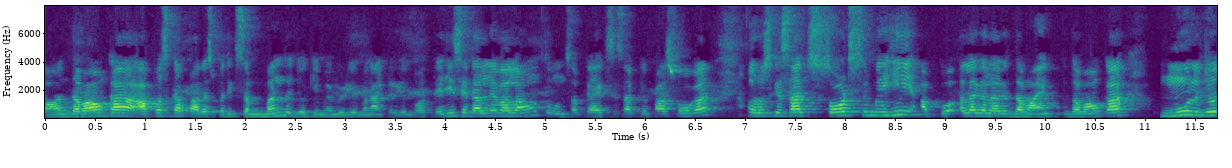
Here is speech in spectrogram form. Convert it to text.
दवाओं का, आपस का पारस्परिक संबंध जो कि मैं वीडियो बना करके बहुत तेज़ी से डालने वाला हूँ तो उन सब का एक्सेस आपके पास होगा। और उसके साथ शॉर्ट्स में ही आपको अलग अलग दवाएँ, दवाओं का मूल जो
